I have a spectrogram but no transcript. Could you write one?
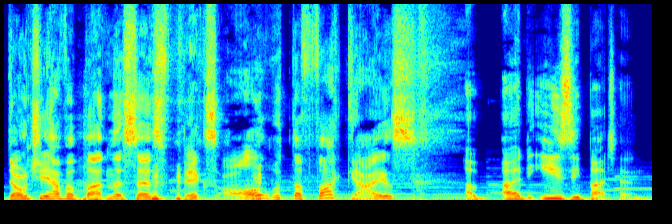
Don't you have a button that says fix all? What the fuck, guys? a, an easy button.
